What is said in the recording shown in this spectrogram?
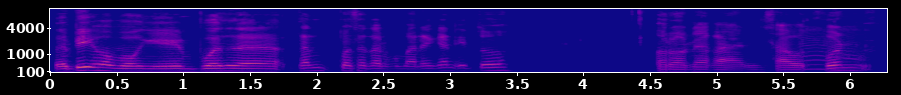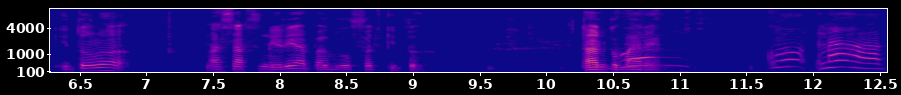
Tapi ngomongin puasa kan puasa tahun kemarin kan itu corona kan. Saud pun itu lo masak sendiri apa GoFood gitu? Tahun kemarin. gue nah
